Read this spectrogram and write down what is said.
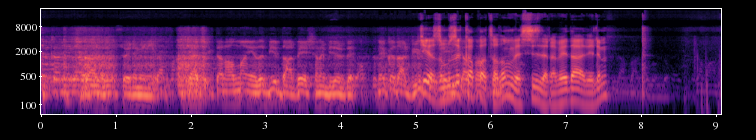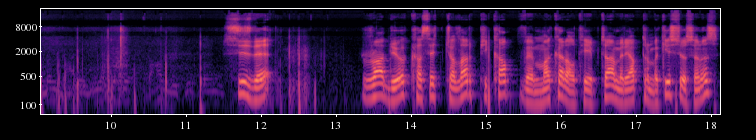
Çıkardığını söylemeliyim. Gerçekten Almanya'da bir darbe yaşanabilirdi. Ne kadar büyük Cihazımızı kapatalım ve sizlere veda edelim. Siz de radyo, kaset çalar, pick-up ve makaral teyp tamiri yaptırmak istiyorsanız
